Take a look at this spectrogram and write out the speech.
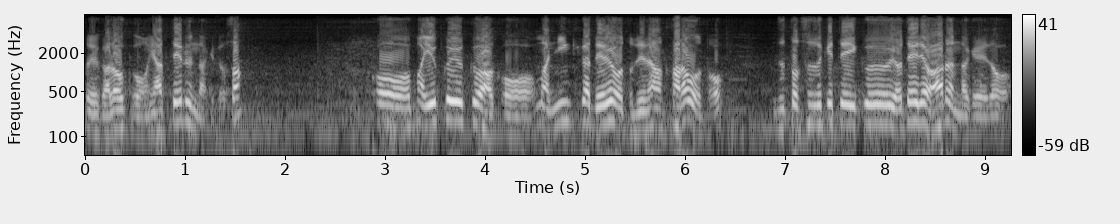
というか録音やってるんだけどさ、こう、まあ、ゆくゆくはこう、まあ、人気が出ようと出なかろうと、ずっと続けていく予定ではあるんだけれど、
